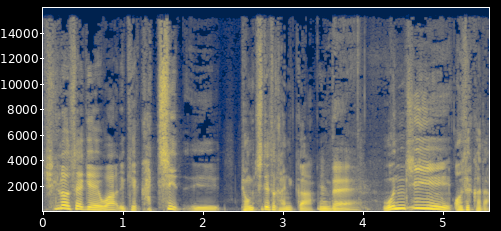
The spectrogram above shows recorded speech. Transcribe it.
킬러 세계와 이렇게 같이 이 병치돼서 가니까 네. 원지 어색하다.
